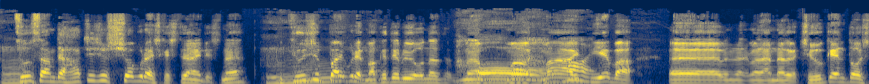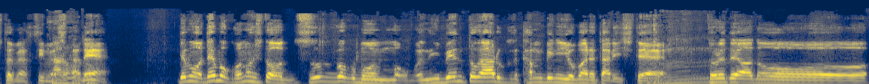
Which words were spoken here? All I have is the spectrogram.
う。うん通算で80勝ぐらいしかしてないですね。うん90敗ぐらい負けてるような、まあ、まあ、まあ、はい言えば、えー、なんだか中堅投手と言います言いますかなるね。でも、でもこの人、すごくもう、もうイベントがあるたんびに呼ばれたりして、うん。それであのー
